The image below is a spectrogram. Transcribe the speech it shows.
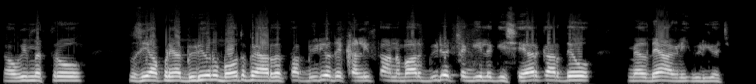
ਲਓ ਵੀ ਮਿੱਤਰੋ ਤੁਸੀਂ ਆਪਣੇ ਆ ਵੀਡੀਓ ਨੂੰ ਬਹੁਤ ਪਿਆਰ ਦਿੱਤਾ। ਵੀਡੀਓ ਦੇਖਣ ਲਈ ਧੰਨਵਾਦ। ਵੀਡੀਓ ਚੰਗੀ ਲੱਗੀ ਸ਼ੇਅਰ ਕਰ ਦਿਓ। ਮਿਲਦੇ ਹਾਂ ਅਗਲੀ ਵੀਡੀਓ 'ਚ।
